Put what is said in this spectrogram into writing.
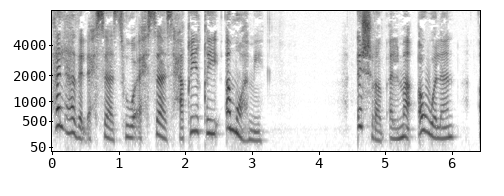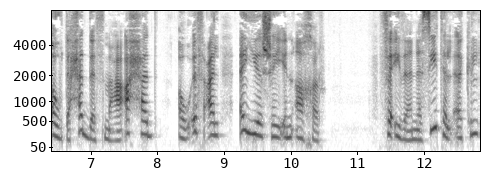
هل هذا الإحساس هو إحساس حقيقي أم وهمي؟ اشرب الماء أولاً أو تحدث مع أحد أو افعل أي شيء آخر. فإذا نسيت الأكل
